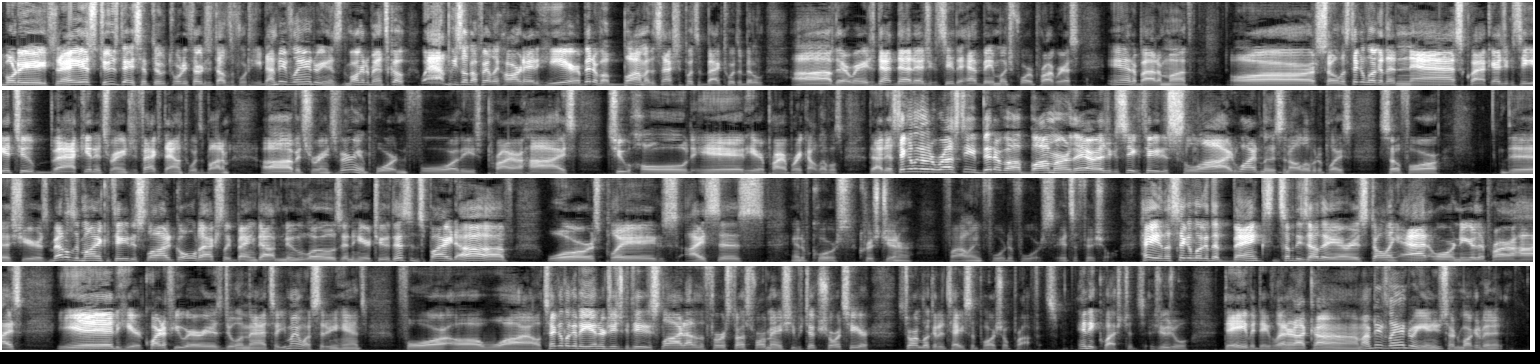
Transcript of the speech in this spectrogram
Good morning. Today is Tuesday, September 23rd, 2014. I'm Dave Landry, and it's the Market Man's Go. Well, peace out fairly hard Ed here. A bit of a bummer. This actually puts them back towards the middle of their range. Net net, as you can see, they haven't made much forward progress in about a month or so. Let's take a look at the NASDAQ. As you can see, it's too back in its range. In fact, down towards the bottom of its range. Very important for these prior highs to hold it here. Prior breakout levels. That is. Take a look at the Rusty. Bit of a bummer there. As you can see, continue to slide wide and loose and all over the place so far this year's metals and mining continue to slide. Gold actually banged out new lows in here too. This in spite of wars, plagues, ISIS, and of course Kris Jenner filing for divorce. It's official. Hey, let's take a look at the banks and some of these other areas stalling at or near their prior highs in here. Quite a few areas doing that, so you might want to sit in your hands for a while. Take a look at the energies continue to slide out of the first thrust formation. If you took shorts here, start looking to take some partial profits. Any questions? As usual, Dave at DaveLandry.com. I'm Dave Landry, and you started the Market Minute.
